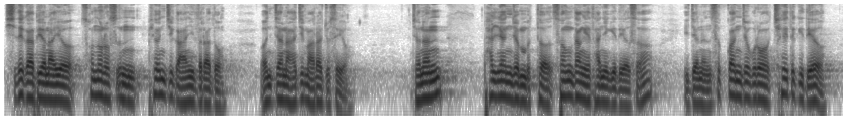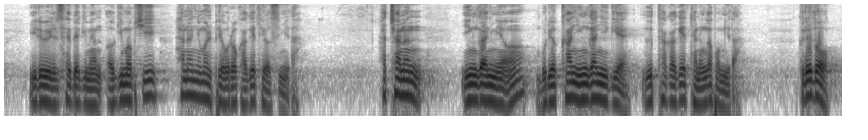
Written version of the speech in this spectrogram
시대가 변하여 손으로 쓴 편지가 아니더라도 언짢아 하지 말아주세요. 저는 8년 전부터 성당에 다니게 되어서 이제는 습관적으로 체득이 되어 일요일 새벽이면 어김없이 하나님을 배우러 가게 되었습니다. 하찮은 인간이며 무력한 인간이기에 의탁하게 되는가 봅니다. 그래도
